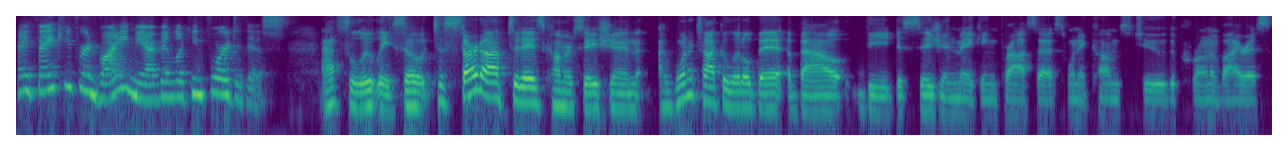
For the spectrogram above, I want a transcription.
Hey, thank you for inviting me. I've been looking forward to this. Absolutely. So, to start off today's conversation, I want to talk a little bit about the decision making process when it comes to the coronavirus.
